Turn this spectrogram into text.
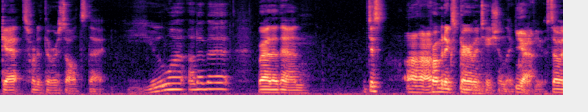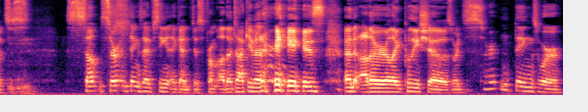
get sort of the results that you want out of it, rather than just Uh-huh. from an experimentation like point Yeah. of view. So it's just some certain things I've seen again just from other documentaries and other like police shows where certain things were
